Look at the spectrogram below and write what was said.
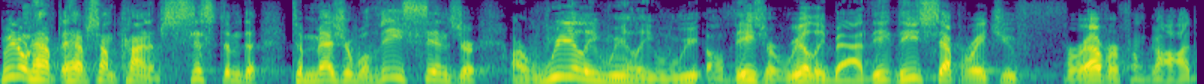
We don't have to have some kind of system to, to measure, well, these sins are, are really, really, re- oh, these are really bad. These, these separate you forever from God.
